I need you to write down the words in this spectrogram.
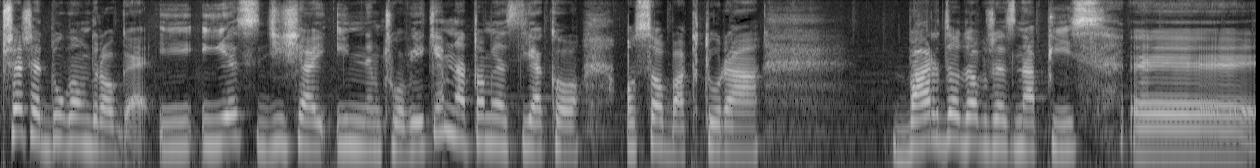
przeszedł długą drogę i, i jest dzisiaj innym człowiekiem, natomiast jako osoba, która bardzo dobrze zna PiS e,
